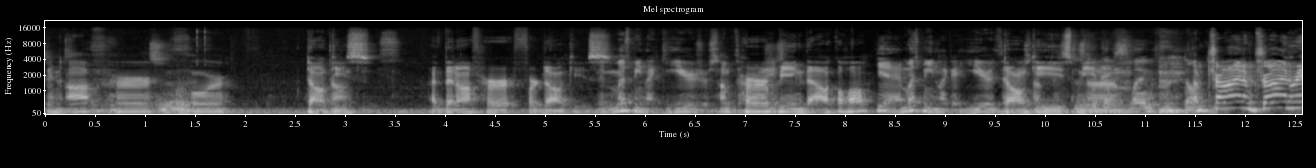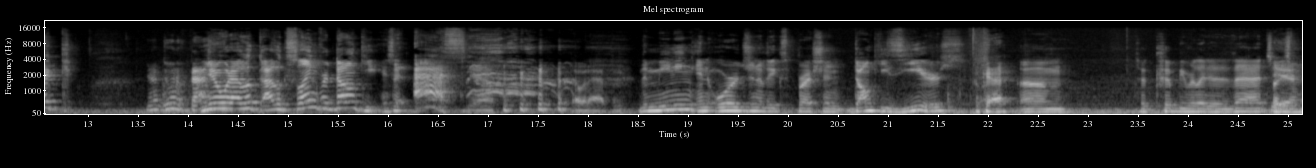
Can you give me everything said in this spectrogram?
Been off her for Donkeys. donkeys. I've been off her for donkeys. It must mean like years or something. Her right? being the alcohol. Yeah, it must mean like a year thing. Donkeys something. just look slang for donkey. I'm trying. I'm trying, Rick. You're not doing it fast. You know what I looked? I looked slang for donkey. It said ass. Yeah, that would happen. the meaning and origin of the expression donkey's years. Okay. Um, so it could be related to that. So he's Yeah.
